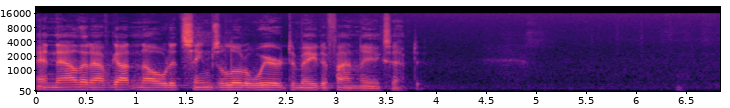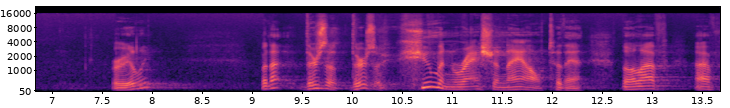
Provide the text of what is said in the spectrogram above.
and now that I've gotten old, it seems a little weird to me to finally accept it. Really? But I, there's, a, there's a human rationale to that. Well, I've, I've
